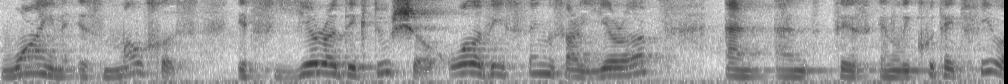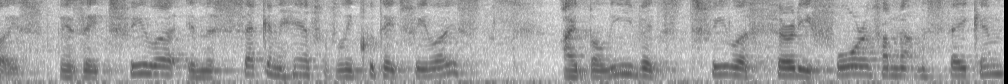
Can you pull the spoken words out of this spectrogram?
wine is malchus. It's yira dikdusha. All of these things are yira, and and there's in Likutei Tfilos there's a tefillah in the second half of Likutei Tfilos. I believe it's tefillah 34 if I'm not mistaken.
